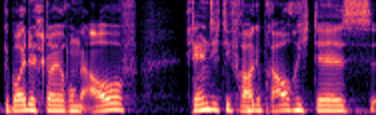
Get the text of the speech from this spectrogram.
Gebäudesteuerung auf, stellen sich die Frage, brauche ich das? Äh,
